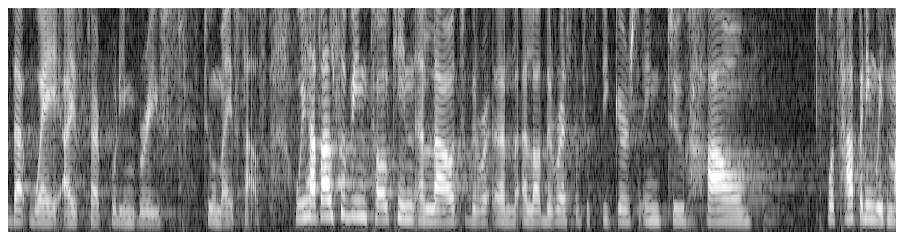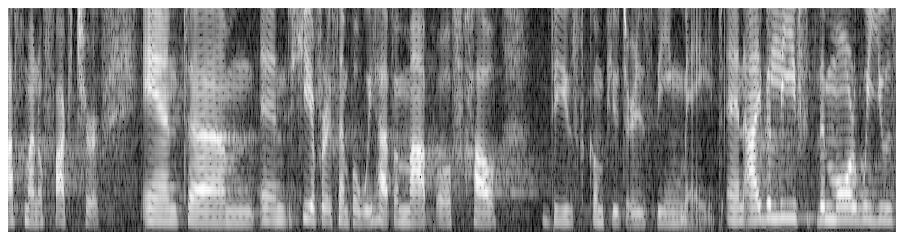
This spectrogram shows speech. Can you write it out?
that way I start putting briefs to myself. We have also been talking a lot, the, a lot the rest of the speakers into how what's happening with mass manufacture. And, um, and here, for example, we have a map of how this computer is being made. And I believe the more we use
